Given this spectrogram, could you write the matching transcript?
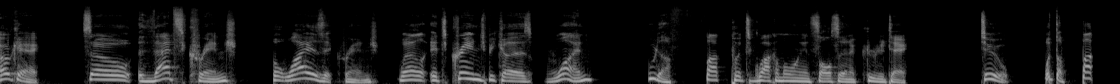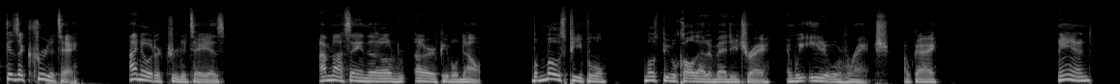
Okay, so that's cringe. But why is it cringe? Well, it's cringe because one, who the fuck puts guacamole and salsa in a crudite? Two, what the fuck is a crudite? I know what a crudite is. I'm not saying that other people don't, but most people, most people call that a veggie tray, and we eat it with ranch. Okay. And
